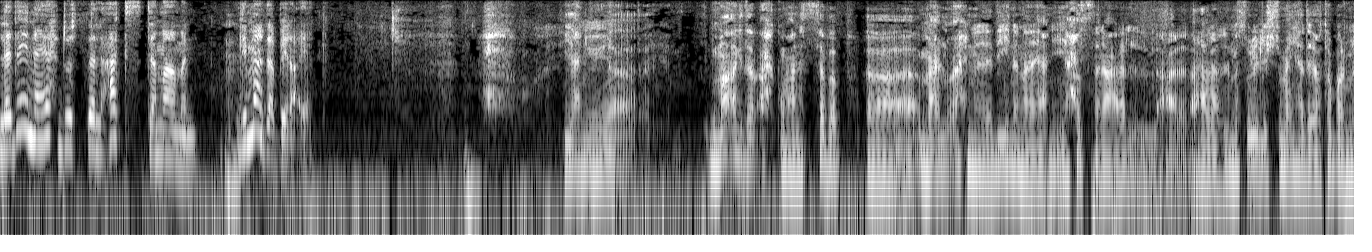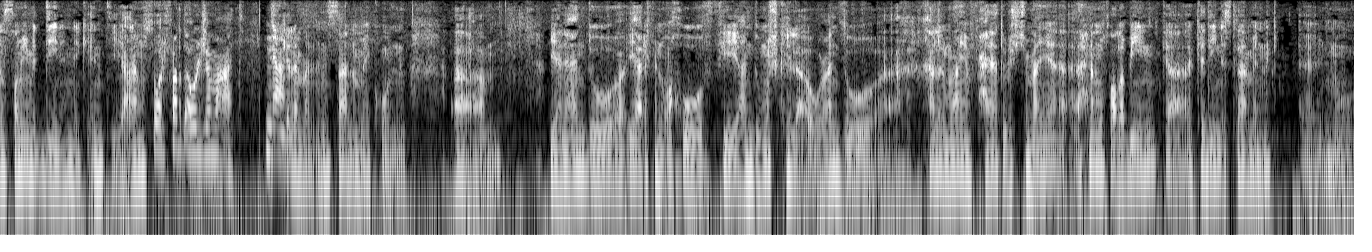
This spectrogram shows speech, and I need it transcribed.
لدينا يحدث العكس تماما. لماذا برأيك؟ يعني آه، ما أقدر أحكم عن السبب آه، مع إنه إحنا ديننا يعني يحثنا على على المسؤولية الاجتماعية. هذا يعتبر من صميم الدين إنك أنت على مستوى الفرد أو الجماعات. نعم. نتكلم عن الانسان لما يكون يعني عنده يعرف إنه أخوه في عنده مشكلة أو عنده خلل معين في حياته الاجتماعية إحنا مطالبين كدين إسلامي إنك انه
